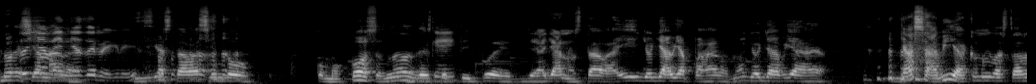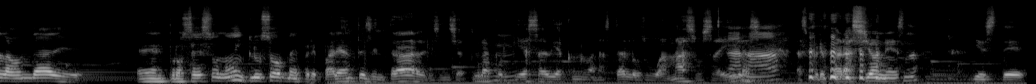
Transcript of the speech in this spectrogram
no, no Tú decía ya nada. venías de Y regreso. yo ya estaba haciendo como cosas, ¿no? De este tipo de, ya, ya no estaba ahí, yo ya había pagado, ¿no? Yo ya había, ya sabía cómo iba a estar la onda de, en el proceso, ¿no? Incluso me preparé antes de entrar a la licenciatura porque ya sabía cómo iban a estar los guamazos ahí, las, las preparaciones, ¿no? Y este,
